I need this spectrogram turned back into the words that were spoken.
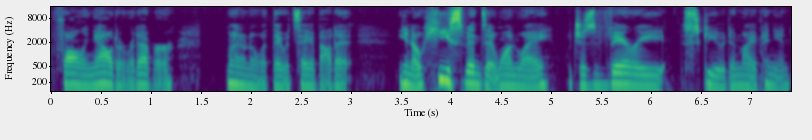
falling out or whatever, I don't know what they would say about it. You know, he spins it one way, which is very skewed in my opinion.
